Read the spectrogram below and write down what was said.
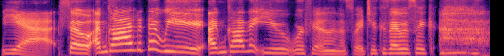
yeah. So I'm glad that we I'm glad that you were feeling this way too because I was like oh,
